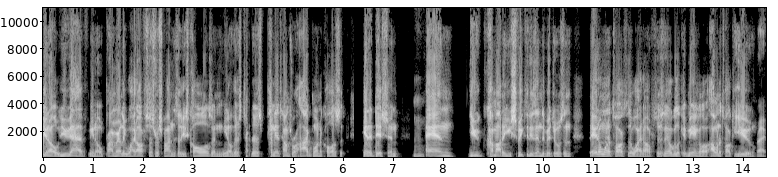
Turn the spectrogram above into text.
you know you have you know primarily white officers responding to these calls and you know there's t- there's plenty of times where i've gone to calls in addition Mhm. and you come out and you speak to these individuals and they don't want to talk to the white officers they'll look at me and go i want to talk to you Right.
